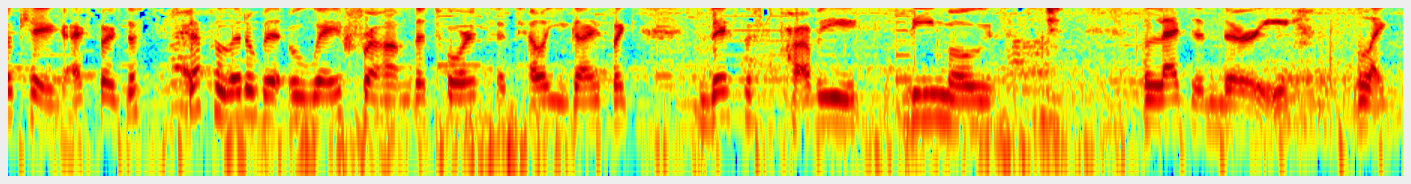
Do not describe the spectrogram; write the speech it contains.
Okay, guys, so just step a little bit away from the tour to tell you guys like this is probably the most legendary like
